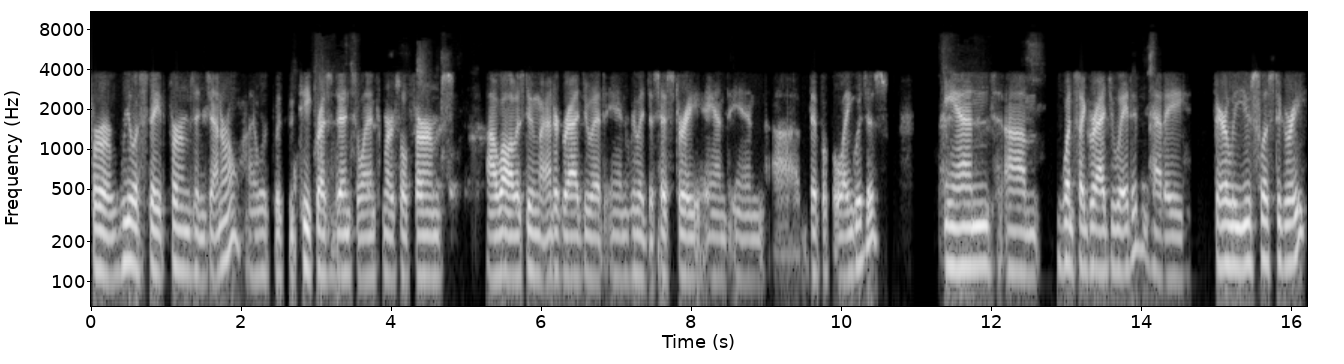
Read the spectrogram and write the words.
for real estate firms in general. I worked with boutique residential and commercial firms uh, while I was doing my undergraduate in religious history and in uh, biblical languages. And um, once I graduated and had a fairly useless degree,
